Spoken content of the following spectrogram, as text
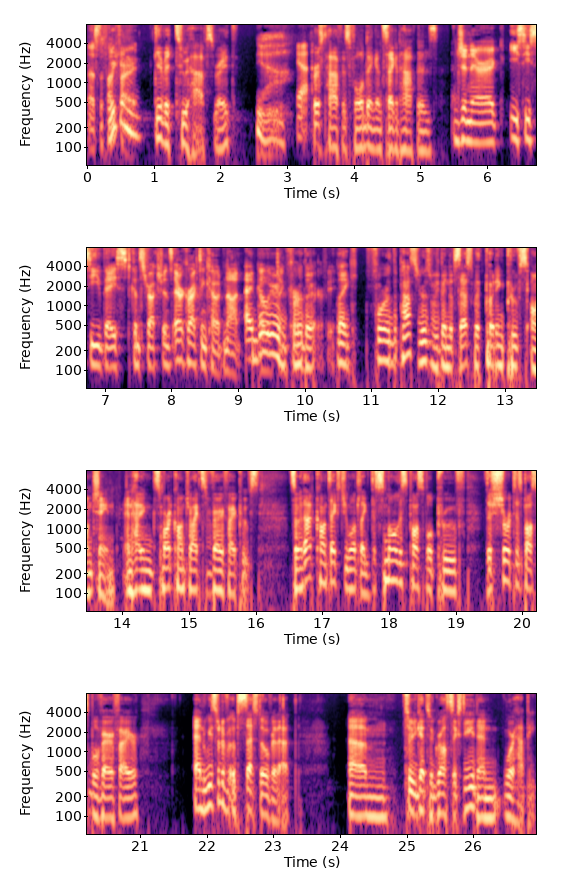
That's the fun We part. can give it two halves, right? yeah, yeah. First half is folding, and second half is. Generic ECC based constructions, error correcting code, not. I'd go even further. Like, for the past years, we've been obsessed with putting proofs on chain and having smart contracts verify proofs. So, in that context, you want like the smallest possible proof, the shortest possible verifier. And we sort of obsessed over that. Um, so, you get to Groth 16 and we're happy.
